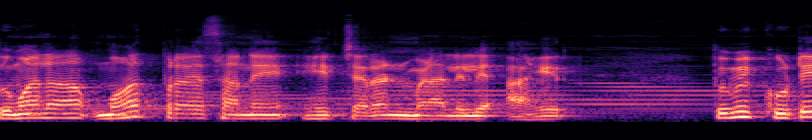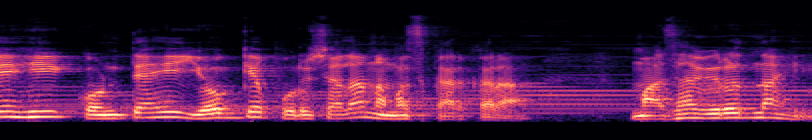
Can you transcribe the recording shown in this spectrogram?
तुम्हाला महत्प्रयासाने हे चरण मिळालेले आहेत. तुम्ही कुठेही कोणत्याही योग्य पुरुषाला नमस्कार करा. माझा विरोध नाही.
